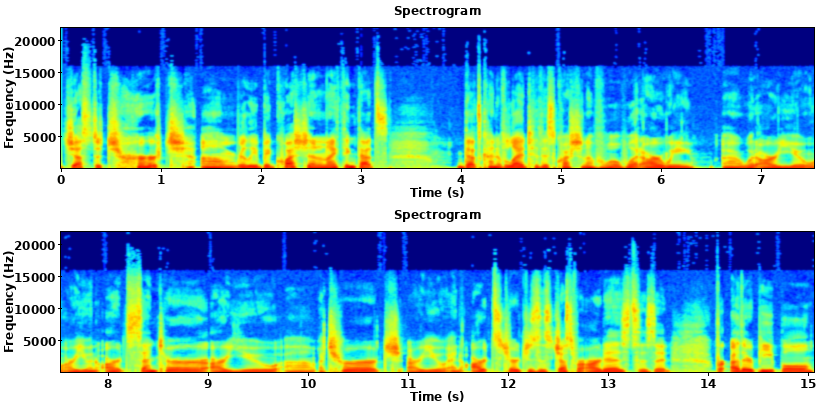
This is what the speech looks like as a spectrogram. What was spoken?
just a church, um, really a big question. And I think that's that's kind of led to this question of, well, what are we? Uh, what are you? Are you an arts center? Are you uh, a church? Are you an arts church? Is this just for artists? Is it for other people?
